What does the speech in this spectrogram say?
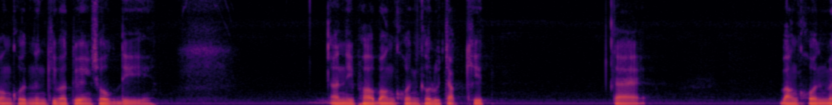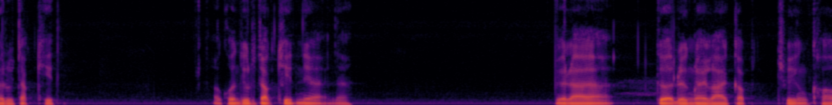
บางคนถึงคิดว่าตัวเองโชคดี อันนี้เพราะบางคนเขารู้จักคิด แต่บางคนไม่รู้จักคิด คนที่รู้จักคิดเนี่ยนะเวลาเกิดเรื่องร้ายๆกับชีวิตของเขา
